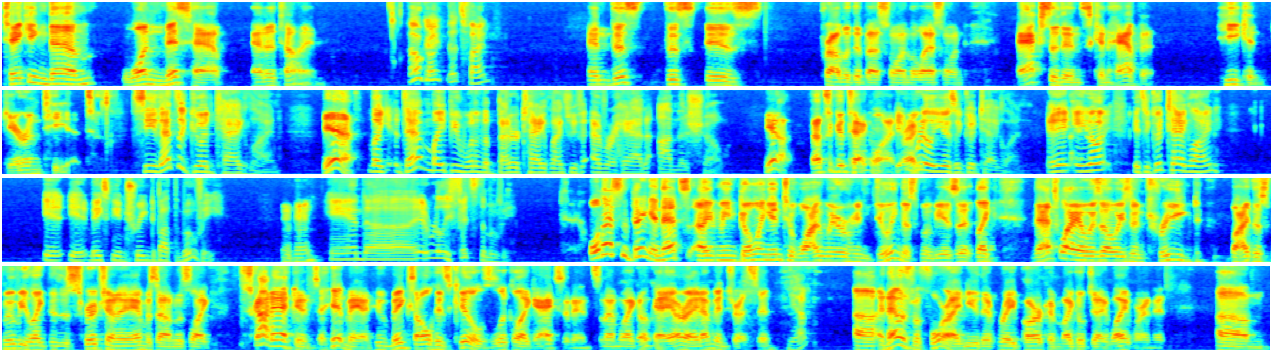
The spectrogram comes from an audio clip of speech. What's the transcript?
taking them one mishap, at a time. Okay, that's fine. And this this is probably the best one, the last one. Accidents can happen. He can guarantee it. See, that's a good tagline. Yeah, Like that might be one of the better taglines we've ever had on this show. yeah, that's a good tagline, It right? really is a good tagline, and it, you know it's a good tagline. It it makes me intrigued about the movie, Mhm. and uh, it really fits the movie. Well, that's the thing, and that's I mean, going into why we were even doing this movie is that like that's why I was always intrigued by this movie. Like the description on Amazon was like Scott Adkins, a hitman who makes all his kills look like accidents, and I'm like, okay, all right, I'm interested. Yep. Uh, and that was before I knew that Ray Park and Michael Jai White were in it. Um,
